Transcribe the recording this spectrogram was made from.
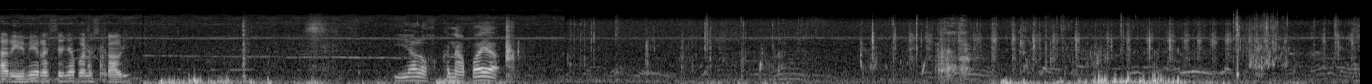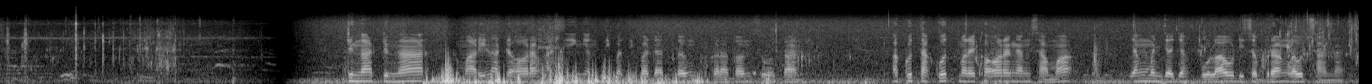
Hari ini rasanya panas sekali? Iya loh, kenapa ya? Dengar-dengar, kemarin ada orang asing yang tiba-tiba datang ke keraton Sultan. Aku takut mereka orang yang sama yang menjajah pulau di seberang laut sana.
